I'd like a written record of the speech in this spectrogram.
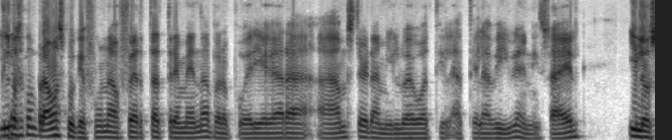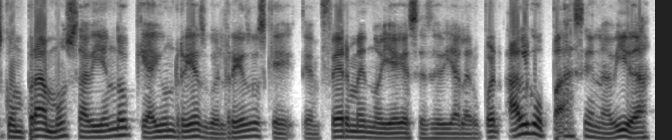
Y los compramos porque fue una oferta tremenda para poder llegar a Ámsterdam y luego a Tel, Aviv, en Israel. Y los compramos sabiendo que hay un riesgo. El riesgo es que te enfermes, no llegues ese día al aeropuerto. Algo pase en la vida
